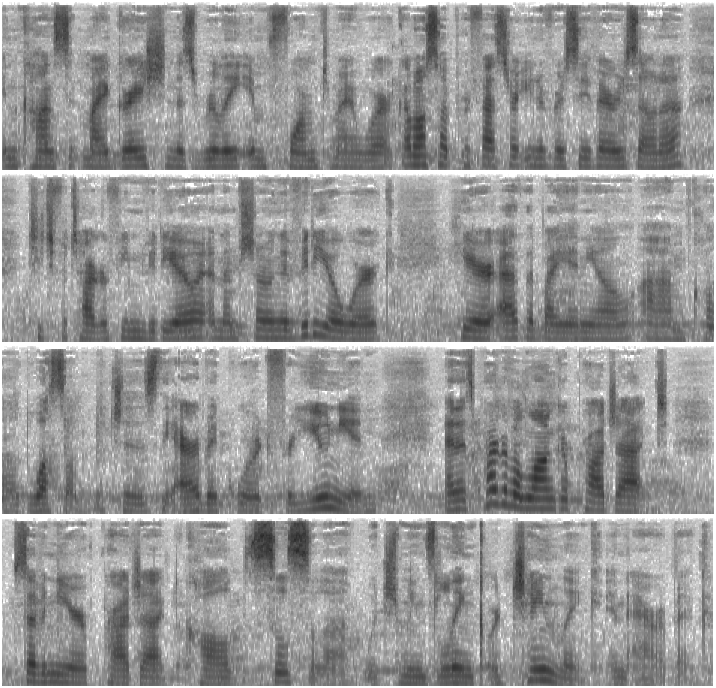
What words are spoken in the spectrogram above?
in constant migration has really informed my work. I'm also a professor at University of Arizona, teach photography and video, and I'm showing a video work here at the biennial um, called Wasl, which is the Arabic word for union, and it's part of a longer project, seven-year project called Silsila, which means link or chain link in Arabic.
